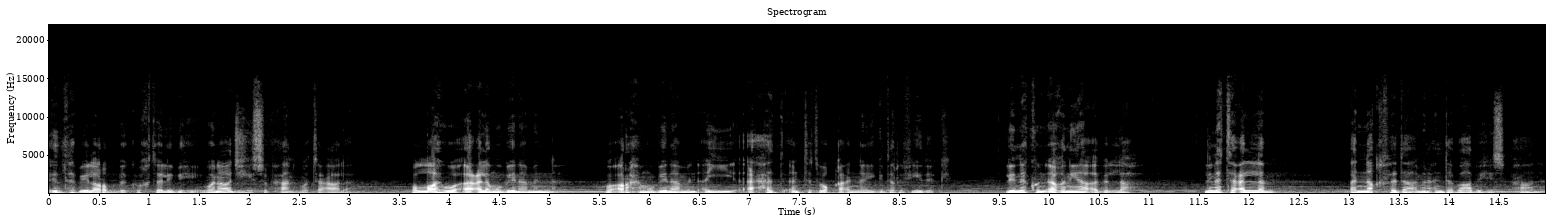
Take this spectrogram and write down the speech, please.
اذهب إلى ربك واختلي به وناجه سبحانه وتعالى. والله هو أعلم بنا منه. وأرحم بنا من أي أحد أنت تتوقع أنه يقدر يفيدك لنكن أغنياء بالله. لنتعلم أن نقف دائما عند بابه سبحانه.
